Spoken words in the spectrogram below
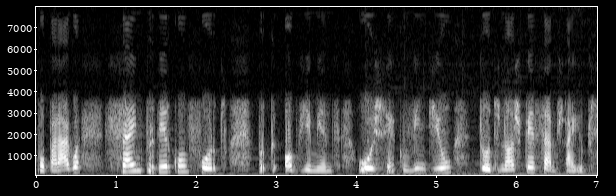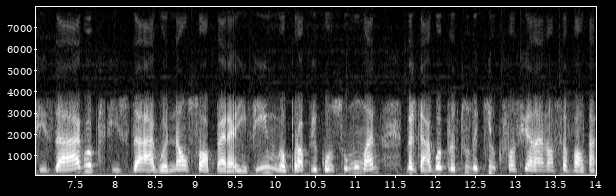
poupar água sem perder conforto, porque, obviamente, hoje, século XXI, todos nós pensamos, ah, eu preciso da água, preciso da água não só para, enfim, o meu próprio consumo humano, mas da água para tudo aquilo que funciona à nossa volta.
